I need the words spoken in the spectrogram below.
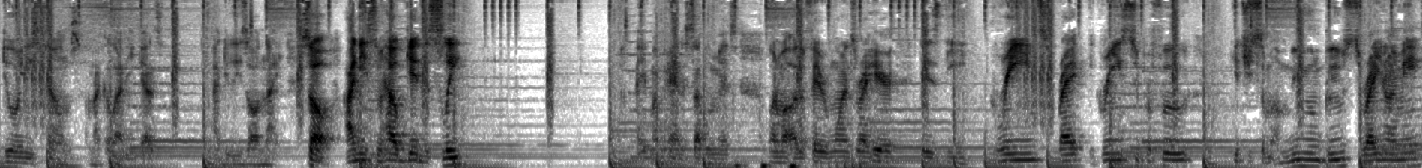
doing these films. I'm not gonna lie to you guys. I do these all night. So I need some help getting to sleep. I hate my Panda supplements. One of my other favorite ones right here is the greens, right? The green superfood get you some immune boosts, right? You know what I mean?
